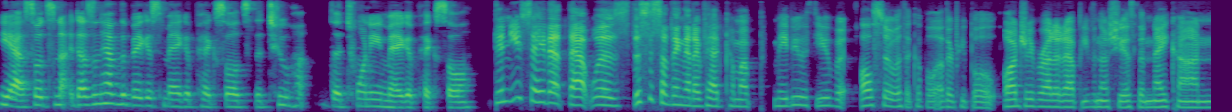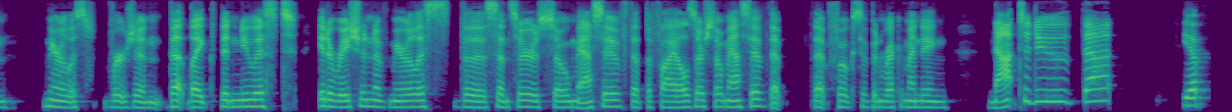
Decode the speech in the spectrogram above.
yeah, so it's not it doesn't have the biggest megapixel. It's the 2 the 20 megapixel didn't you say that that was this is something that I've had come up maybe with you, but also with a couple other people. Audrey brought it up, even though she has the Nikon mirrorless version, that like the newest iteration of mirrorless, the sensor is so massive that the files are so massive that that folks have been recommending not to do that. Yep.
